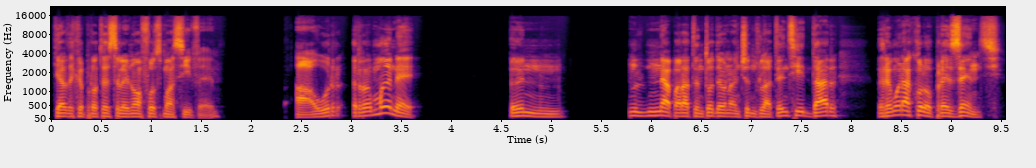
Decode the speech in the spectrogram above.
Chiar dacă protestele nu au fost masive, aur rămâne în, nu neapărat întotdeauna în centrul atenției, dar rămân acolo prezenți.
